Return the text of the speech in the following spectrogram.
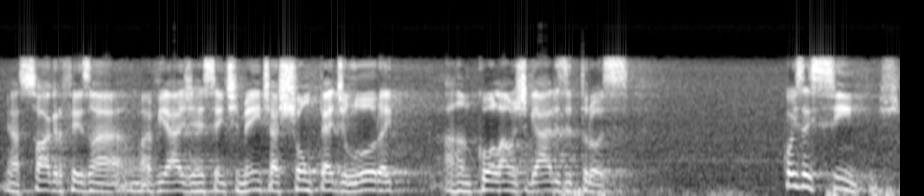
Minha sogra fez uma, uma viagem recentemente, achou um pé de louro, aí arrancou lá uns galhos e trouxe. Coisas simples.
